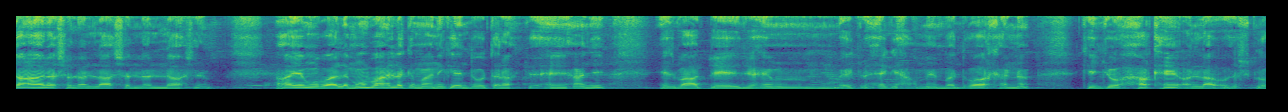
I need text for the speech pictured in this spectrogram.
دعا رسول اللہ صلی اللہ علیہ وسلم، آیا مبالہ مبالہ کے معنی کے دو طرف جو ہے ہاں جی اس بات پہ جو ہے، ایک دوسرے کے حق میں بدعا کرنا کہ جو حق ہے، اللہ اس کو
